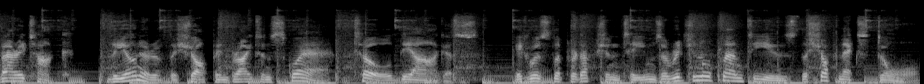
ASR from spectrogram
Barry Tuck, the owner of the shop in Brighton Square, told The Argus. It was the production team's original plan to use the shop next door,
